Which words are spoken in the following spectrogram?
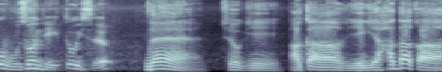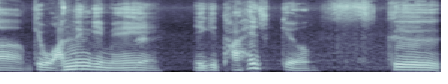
또 무서운 얘기 또 있어요? 네, 저기 아까 얘기하다가 이렇게 왔는 김에 네. 얘기 다 해줄게요. 그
